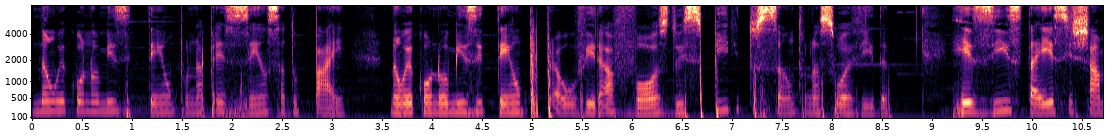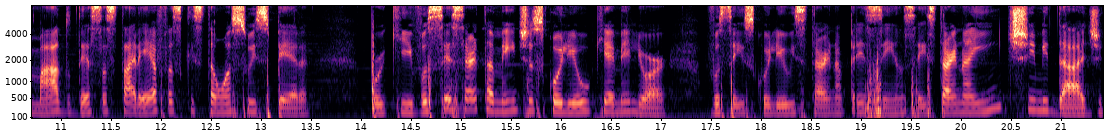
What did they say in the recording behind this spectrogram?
Não economize tempo na presença do Pai. Não economize tempo para ouvir a voz do Espírito Santo na sua vida. Resista a esse chamado dessas tarefas que estão à sua espera, porque você certamente escolheu o que é melhor. Você escolheu estar na presença, estar na intimidade,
